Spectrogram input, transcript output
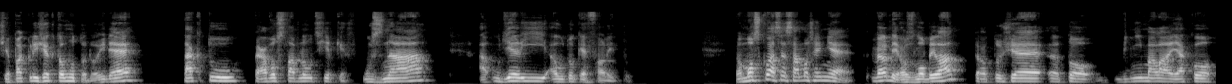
že pakliže k tomuto dojde, tak tu pravoslavnou církev uzná a udělí autokefalitu. No Moskva se samozřejmě velmi rozlobila, protože eh, to vnímala jako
